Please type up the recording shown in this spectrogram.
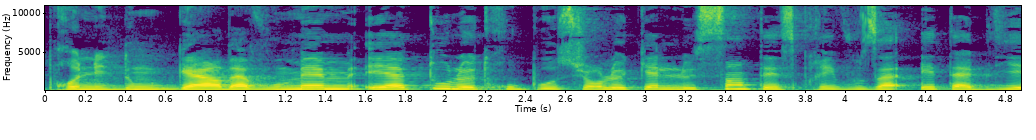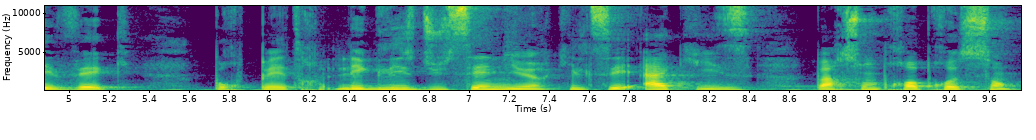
Prenez donc garde à vous-même et à tout le troupeau sur lequel le Saint-Esprit vous a établi évêque, pour paître l'Église du Seigneur qu'il s'est acquise par son propre sang.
